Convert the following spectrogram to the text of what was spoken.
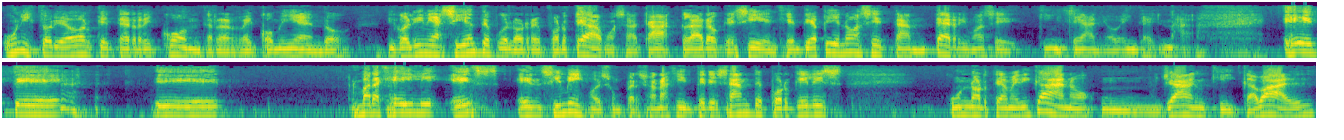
un historiador que te recontra recomiendo. Nicolini siguiente, pues lo reporteamos acá, claro que sí, en Gente a Pie, no hace tan térrimo, hace 15 años, 20 años, nada. Este, eh, Mark Haley es en sí mismo, es un personaje interesante porque él es un norteamericano, un yankee cabal,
